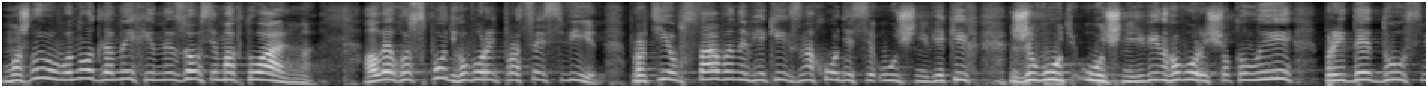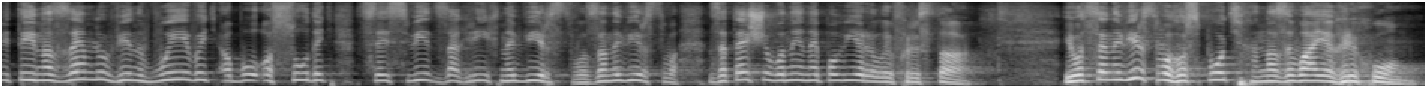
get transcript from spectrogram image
можливо, воно для них і не зовсім актуально. Але Господь говорить про цей світ, про ті обставини, в яких знаходяться учні, в яких живуть учні. І Він говорить, що коли прийде Дух Святий на землю, Він виявить або осудить цей світ за гріх невірство, за невірство, за те, що вони не повірили в Христа. І оце невірство Господь називає гріхом.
